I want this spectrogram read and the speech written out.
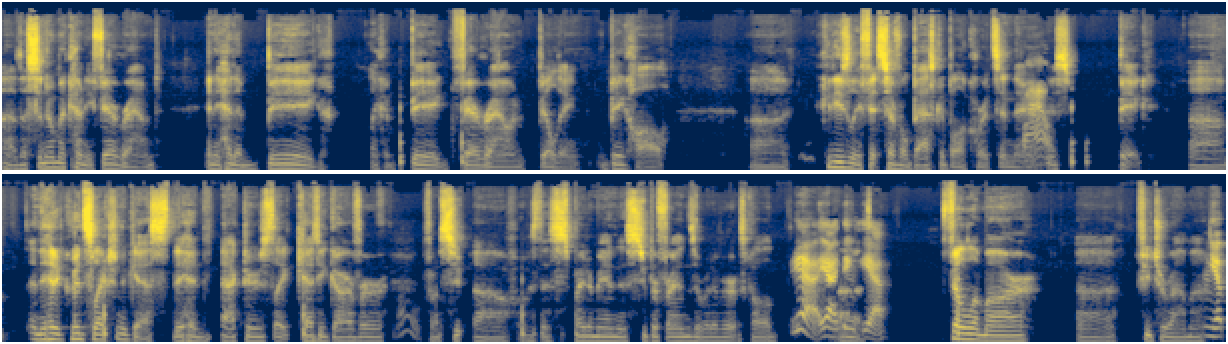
uh, the Sonoma County Fairground and it had a big, like a big fairground building, big hall. Uh, could easily fit several basketball courts in there. Wow. It was big. Um, and they had a good selection of guests. They had actors like Kathy Garver. From uh, what was this Spider Man and Super Friends or whatever it was called. Yeah, yeah, I think uh, yeah. Phil LaMarr, uh, Futurama. Yep.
